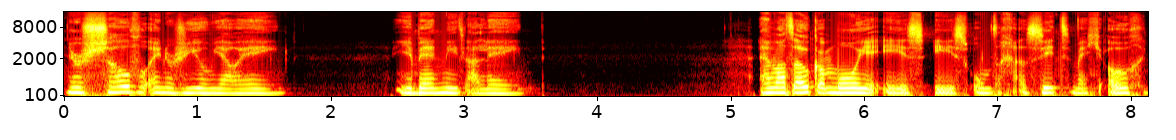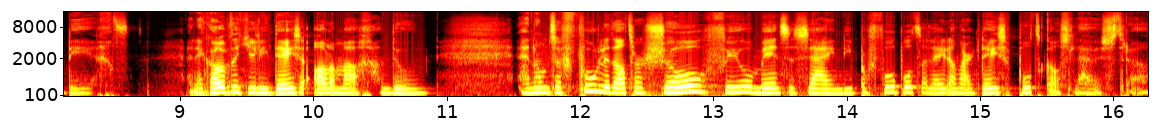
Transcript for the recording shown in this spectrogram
Er is zoveel energie om jou heen. Je bent niet alleen. En wat ook een mooie is, is om te gaan zitten met je ogen dicht. En ik hoop dat jullie deze allemaal gaan doen. En om te voelen dat er zoveel mensen zijn die bijvoorbeeld alleen al naar deze podcast luisteren.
